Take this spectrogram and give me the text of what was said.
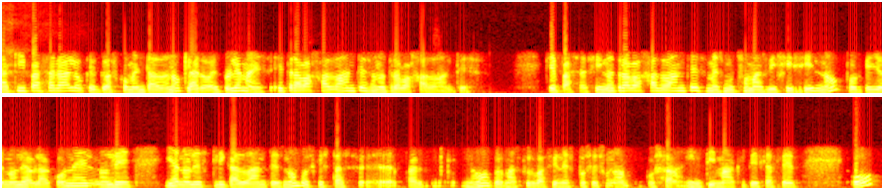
aquí pasará lo que tú has comentado, ¿no? Claro, el problema es, ¿he trabajado antes o no he trabajado antes? ¿Qué pasa? Si no he trabajado antes, me es mucho más difícil, ¿no? Porque yo no le he hablado con él, no le, ya no le he explicado antes, ¿no? Pues que estas, eh, ¿no? masturbaciones, pues es una cosa íntima que tienes que hacer. O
